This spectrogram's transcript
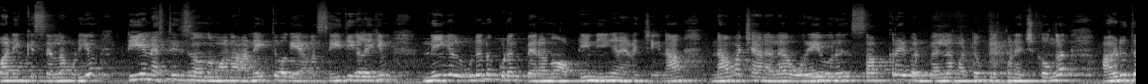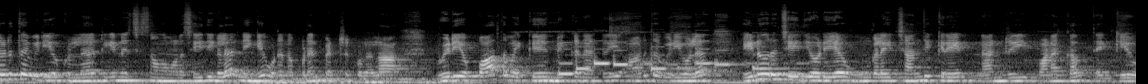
பணிக்கு செல்ல முடியும். டிஎன்எஸ்டி சம்பந்தமான அனைத்து வகையான செய்திகளையும் நீங்கள் உடனுக்குடன் பெறணும் அப்படின்னு நீங்கள் நினச்சிங்கன்னா நம்ம சேனலை ஒரே ஒரு சப்ஸ்கிரைப் அண்ட் பெல்லை மட்டும் கிளிக் பண்ணி வச்சுக்கோங்க. அடுத்தடுத்த வீடியோக்குள்ளே டிஎன் டிஎன்எஸ்டி சம்பந்தமான செய்திகளை நீங்கள் உடனுக்குடன் பெற்றுக்கொள்ளலாம். வீடியோ பார்த்தமைக்கு மிக்க நன்றி. அடுத்த வீடியோவில் இன்னொரு செய்தியோடைய உங்களை சந்திக்கிறேன். நன்றி. வணக்கம். தேங்க்யூ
